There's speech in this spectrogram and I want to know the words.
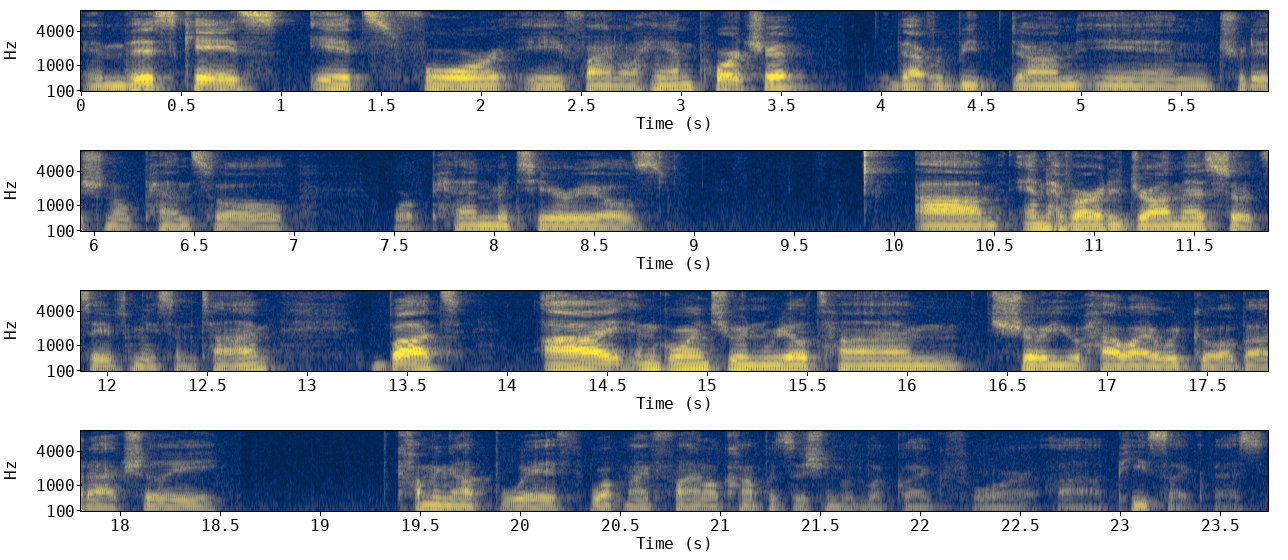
In this case, it's for a final hand portrait that would be done in traditional pencil or pen materials. Um, and I've already drawn this, so it saves me some time. But I am going to, in real time, show you how I would go about actually coming up with what my final composition would look like for a piece like this.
